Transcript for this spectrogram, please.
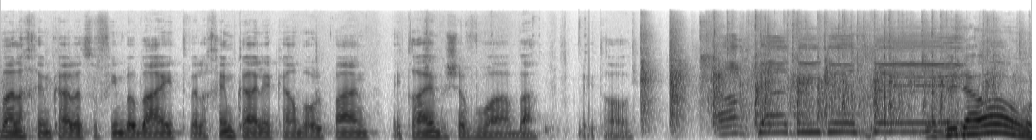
רבה לכם, קהל הצופים בבית, ולכם, קהל יקר באולפן. נתראה בשבוע הבא. להתראות. ארכדי דוכין דוד האור.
